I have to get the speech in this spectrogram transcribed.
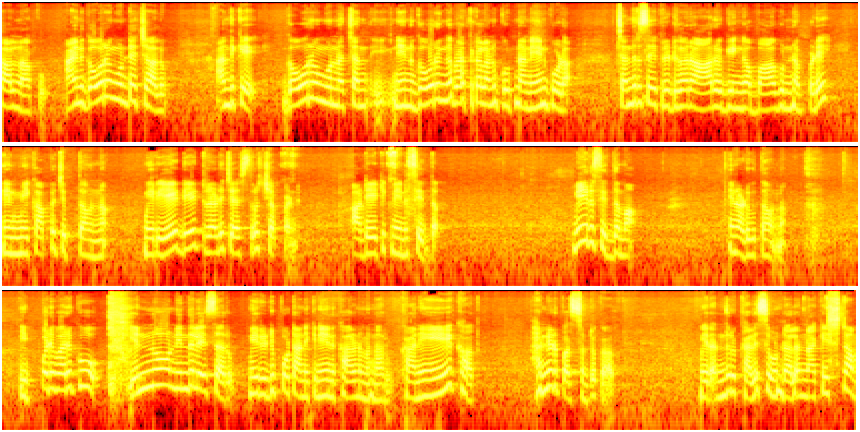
చాలు నాకు. ఆయన గౌరవంగా ఉంటే చాలు. అందుకే గౌరవంగా ఉన్న చంద్ నేను గౌరవంగా బ్రతకాలనుకుంటున్నాను నేను కూడా. చంద్రశేఖర్ రెడ్డి గారు ఆరోగ్యంగా బాగున్నప్పుడే నేను మీకు అప్ప చెప్తా ఉన్నా. మీరు ఏ డేట్ రెడీ చేస్తారో చెప్పండి. ఆ డేట్కి నేను సిద్ధం. మీరు సిద్ధమా? నేను అడుగుతా ఉన్నా. ఇప్పటి వరకు ఎన్నో నిందలేశారు. మీరు ఇడిపోవటానికి నేను కారణమన్నారు. కానీ కాదు. హండ్రెడ్ పర్సెంట్ కాదు. మీరందరూ కలిసి ఉండాలని నాకు ఇష్టం.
